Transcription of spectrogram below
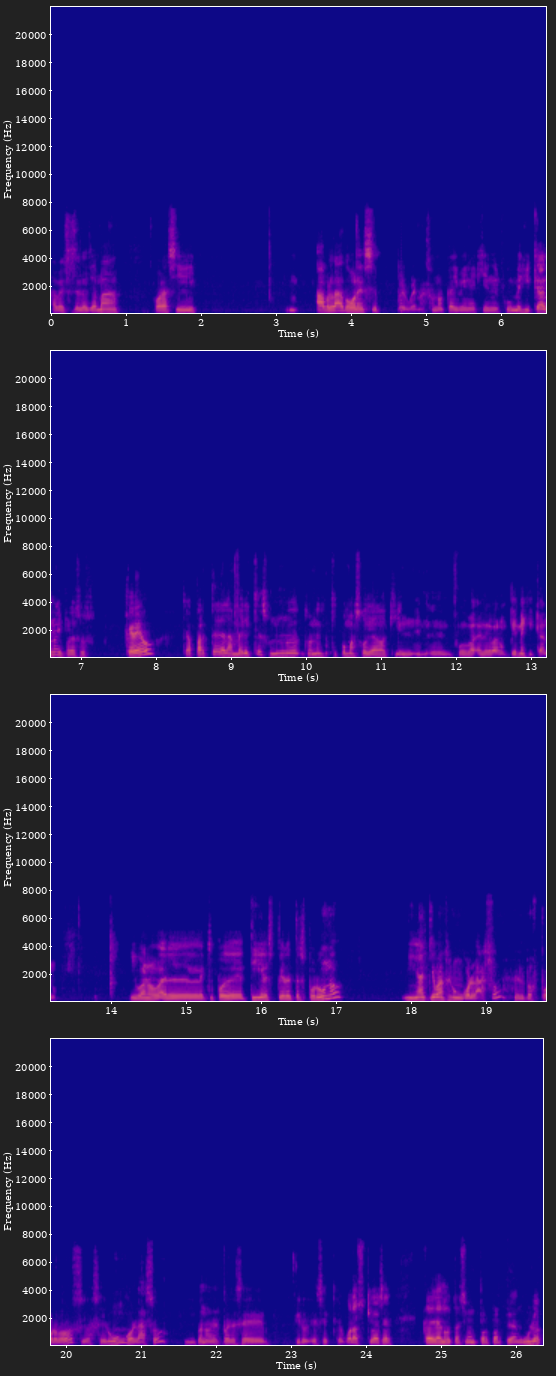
a veces se les llama ahora sí, habladores, pero bueno, eso no cae bien aquí en el fútbol mexicano y por eso creo que aparte del América son, son el equipo más odiado aquí en, el fútbol, en el balompié mexicano. Y bueno, el equipo de Tigres pierde 3 por 1. Iñaki iba a hacer un golazo, el 2 por 2 iba a ser un golazo. Y bueno, después de ese, tiro, ese golazo que iba a ser cae la anotación por parte de Angulo.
